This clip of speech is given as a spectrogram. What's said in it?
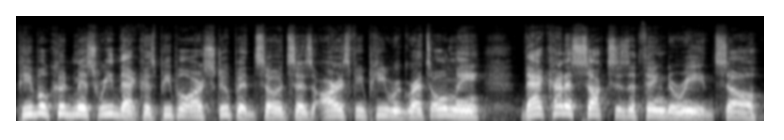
people could misread that because people are stupid. So it says RSVP regrets only. That kind of sucks as a thing to read. So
